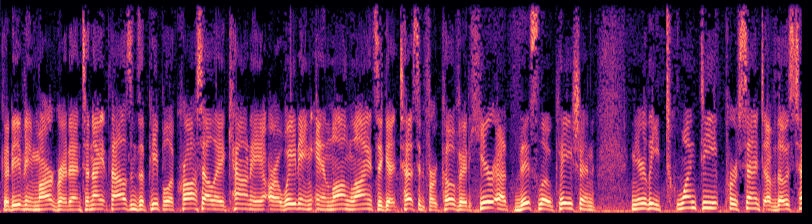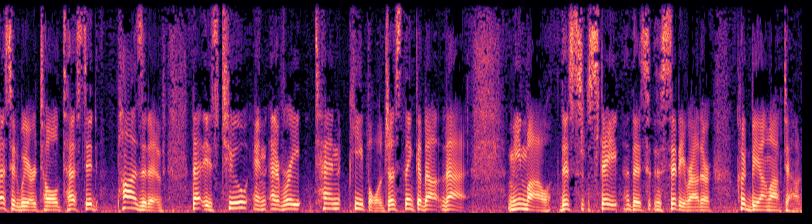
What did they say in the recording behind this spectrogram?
Good evening, Margaret. And tonight, thousands of people across LA County are waiting in long lines to get tested for COVID. Here at this location, nearly 20% of those tested, we are told, tested positive. That is two in every 10 people. Just think about that. Meanwhile, this state, this city rather, could be on lockdown.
